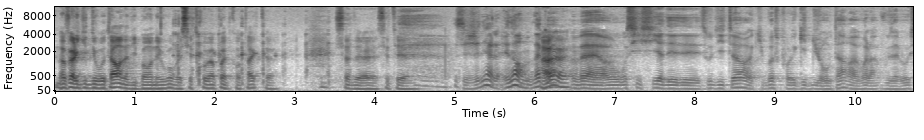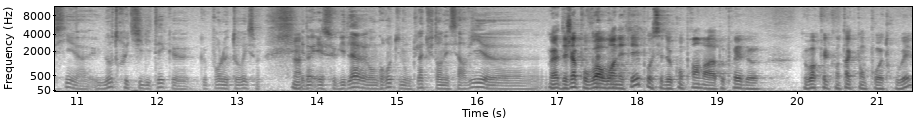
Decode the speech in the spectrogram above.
on a fait le guide du routard, on a dit, bon, on est où? On va essayer de trouver un point de contact. C'était. Euh, c'est génial, énorme, d'accord. Ah ben, s'il y a des, auditeurs qui bossent pour le guide du routard, euh, voilà, vous avez aussi euh, une autre utilité que, que pour le tourisme. Et, ce guide-là, en gros, donc là, tu t'en es servi. Ouais, déjà pour voir où on était, pour essayer de comprendre à peu près, de, de voir quel contact on pourrait trouver.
